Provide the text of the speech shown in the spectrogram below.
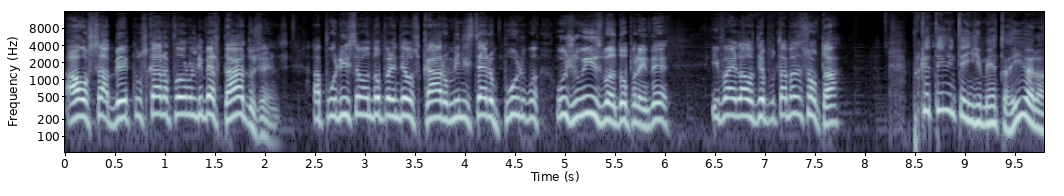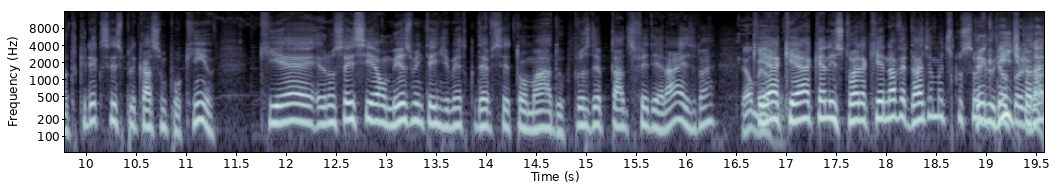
ao saber que os caras foram libertados, gente. A polícia mandou prender os caras, o Ministério Público, o juiz mandou prender. E vai lá os deputados, mas soltar. Porque tem um entendimento aí, Heródoto, queria que você explicasse um pouquinho, que é, eu não sei se é o mesmo entendimento que deve ser tomado para os deputados federais, né? É o que, é, mesmo. que é aquela história que, na verdade, é uma discussão Tem que jurídica, né?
